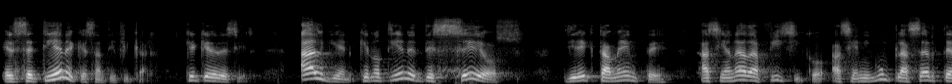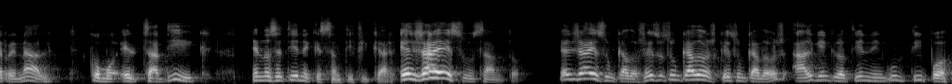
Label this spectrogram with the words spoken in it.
Él se tiene que santificar. ¿Qué quiere decir? Alguien que no tiene deseos directamente hacia nada físico, hacia ningún placer terrenal, como el tzadik, él no se tiene que santificar. Él ya es un santo. Él ya es un kadosh. Eso es un kadosh. ¿Qué es un kadosh? Alguien que no tiene ningún tipo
